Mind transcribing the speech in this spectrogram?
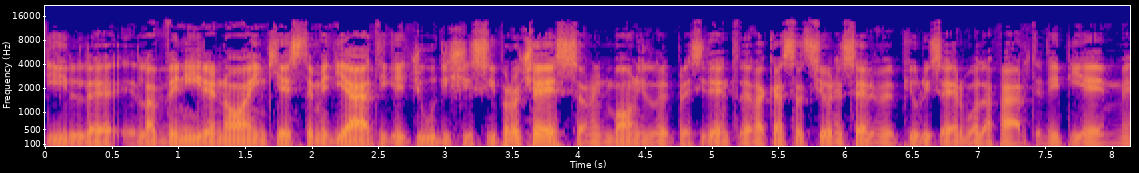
il, l'avvenire no a inchieste mediatiche, i giudici si processano, il monito del Presidente della Cassazione serve più riservo da parte dei PM.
